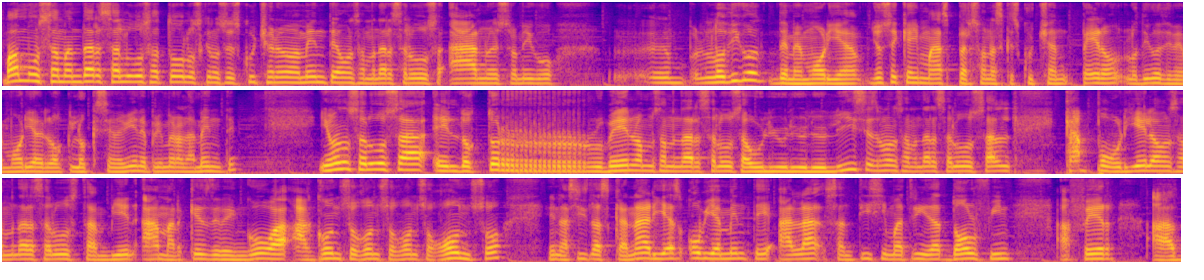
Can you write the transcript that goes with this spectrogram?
Vamos a mandar saludos a todos los que nos escuchan nuevamente. Vamos a mandar saludos a nuestro amigo. Eh, lo digo de memoria. Yo sé que hay más personas que escuchan, pero lo digo de memoria, lo, que se me viene primero a la mente. Y mando saludos a el doctor Rubén, vamos a mandar saludos a Uli, Uli, Ulises, vamos a mandar saludos al Capo Uriel, vamos a mandar saludos también a Marqués de Bengoa, a Gonzo, Gonzo, Gonzo, Gonzo en las Islas Canarias, obviamente a la Santísima Trinidad Dolphin, a Fer, a,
